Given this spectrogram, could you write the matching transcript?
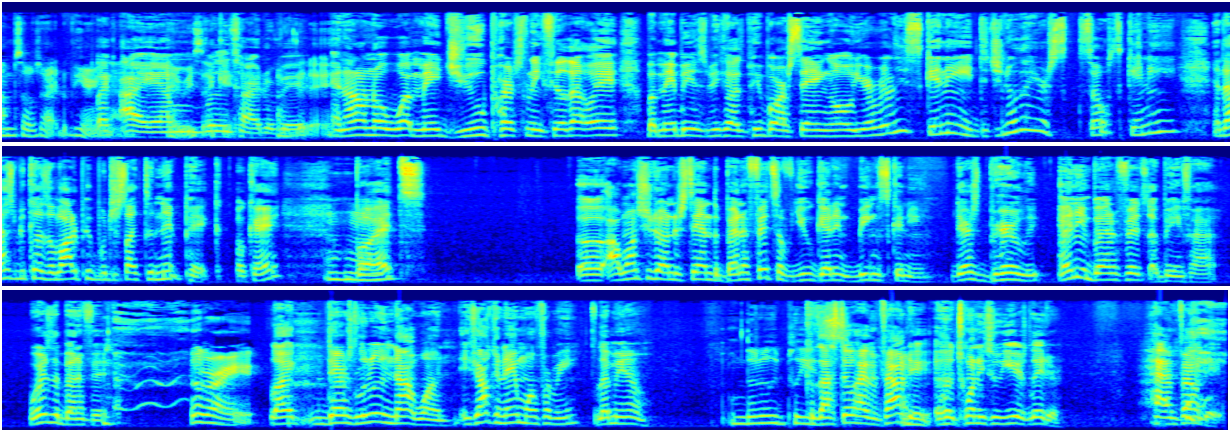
I'm so tired of hearing. Like I am really tired of the it, and I don't know what made you personally feel that way, but maybe it's because people are saying, "Oh, you're really skinny." Did you know that you're so skinny? And that's because a lot of people just like to nitpick. Okay, Mm-hmm. but uh, I want you to understand the benefits of you getting being skinny. There's barely any benefits of being fat. Where's the benefit? right, like, there's literally not one. If y'all can name one for me, let me know. literally, please. Because I still haven't found it. Uh, 22 years later, haven't found it.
